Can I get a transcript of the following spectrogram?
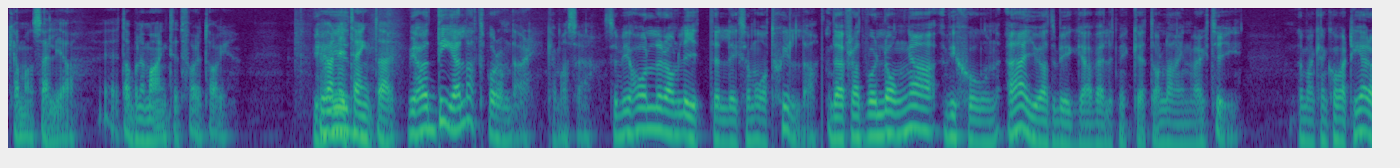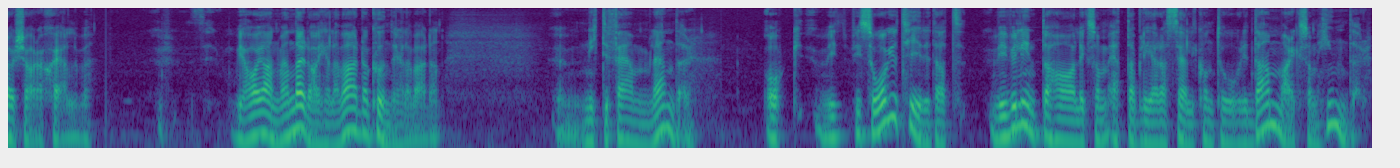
kan man sälja ett abonnemang till ett företag. Vi Hur har, har ni tänkt där? Vi har delat på dem där kan man säga. Så vi håller dem lite liksom åtskilda. Därför att vår långa vision är ju att bygga väldigt mycket ett onlineverktyg. Där man kan konvertera och köra själv vi har ju användare idag i hela världen och kunder i hela världen. Eh, 95 länder. Och vi, vi såg ju tidigt att vi vill inte ha liksom etablera säljkontor i Danmark som hinder.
